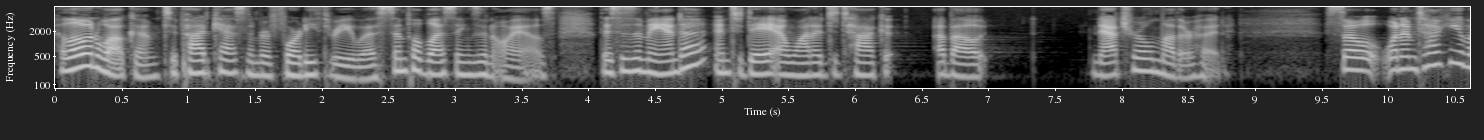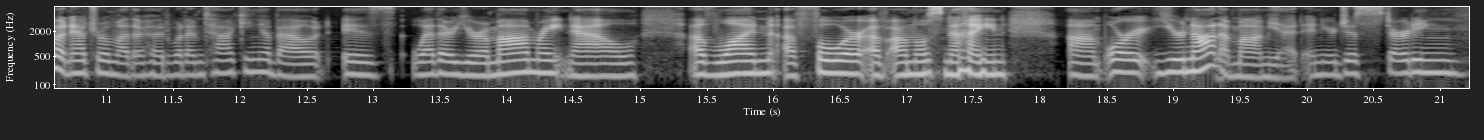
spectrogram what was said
Hello and welcome to podcast number 43 with Simple Blessings and Oils. This is Amanda, and today I wanted to talk about natural motherhood. So, when I'm talking about natural motherhood, what I'm talking about is whether you're a mom right now of one, of four, of almost nine, um, or you're not a mom yet and you're just starting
